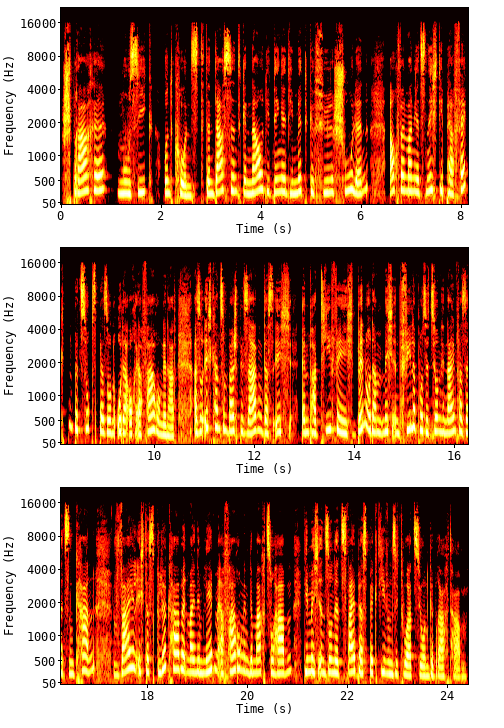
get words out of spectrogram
Sprache, Musik und Kunst. Denn das sind genau die Dinge, die Mitgefühl schulen, auch wenn man jetzt nicht die perfekten Bezugspersonen oder auch Erfahrungen hat. Also ich kann zum Beispiel sagen, dass ich empathiefähig bin oder mich in viele Positionen hineinversetzen kann, weil ich das Glück habe, in meinem Leben Erfahrungen gemacht zu haben, die mich in so eine Zwei-Perspektiven-Situation gebracht haben.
